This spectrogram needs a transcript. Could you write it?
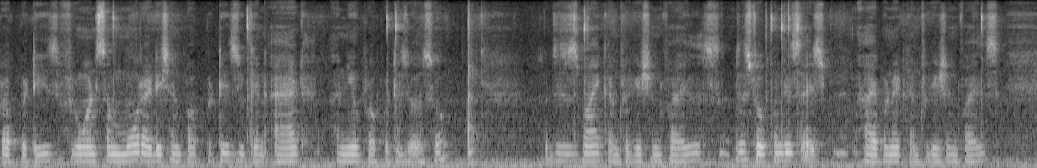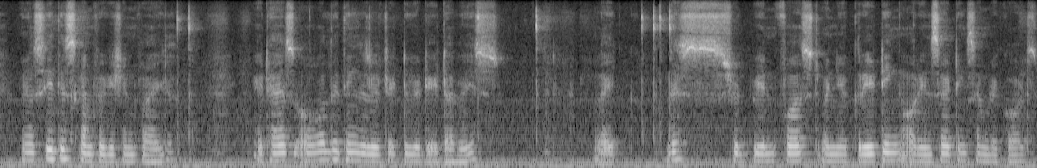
properties. If you want some more addition properties you can add a new properties also. So this is my configuration files. Just open this hibernate configuration files. When you see this configuration file it has all the things related to your database. Like this should be in first when you're creating or inserting some records.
